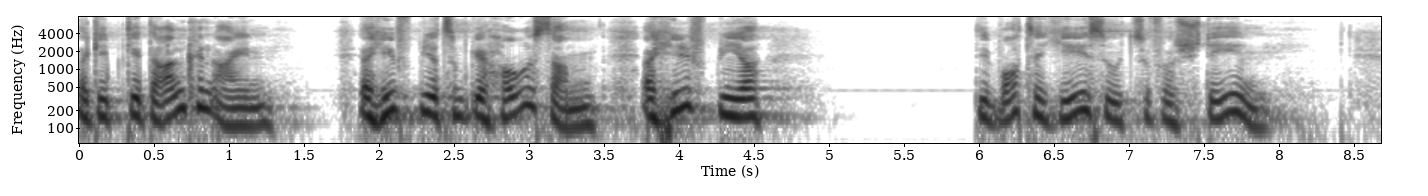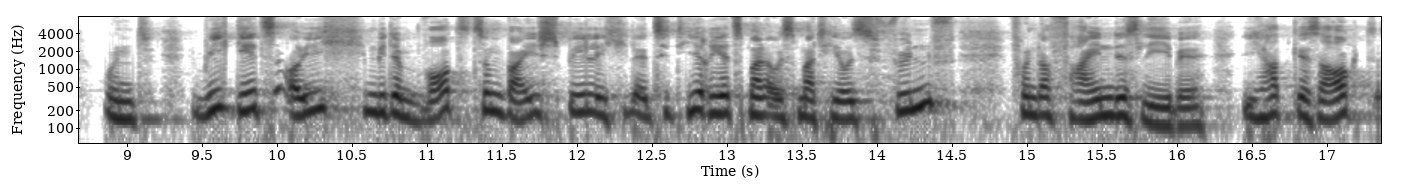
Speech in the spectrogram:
er gibt Gedanken ein, er hilft mir zum Gehorsam, er hilft mir, die Worte Jesu zu verstehen. Und wie geht es euch mit dem Wort zum Beispiel? Ich zitiere jetzt mal aus Matthäus 5 von der Feindesliebe. Ihr habt gesagt,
